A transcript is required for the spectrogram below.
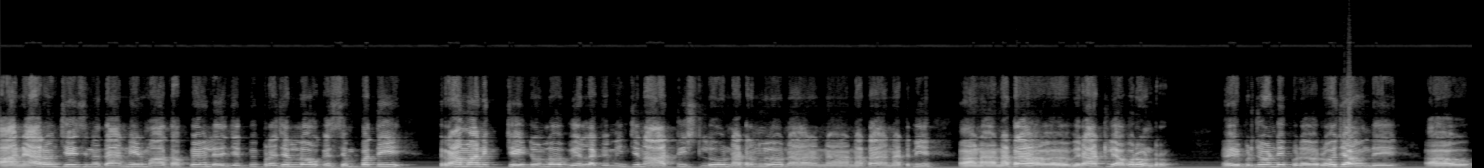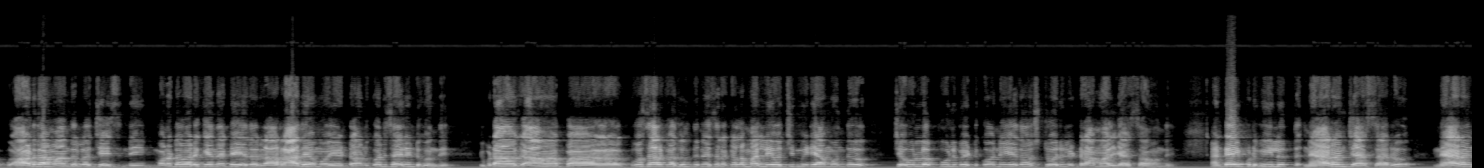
ఆ నేరం చేసిన దాన్ని మా తప్పేం లేదని చెప్పి ప్రజల్లో ఒక సింపతి డ్రామాని చేయటంలో వీళ్ళకి మించిన ఆర్టిస్టులు నటనలు నట నటిని నట విరాట్లు ఎవరు ఉండరు. ఇప్పుడు చూడండి ఇప్పుడు రోజా ఉంది ఆడదాం ఆంధ్రలో చేసింది మొన్నటి వరకు ఏంటంటే ఏదో రా- రాదేమో ఏంటో అనుకొని సైలెంట్గా ఉంది. ఇప్పుడు ఆమె ఆమె ప- కోసాలు కదులు తినేసరికల్లా మళ్ళీ వచ్చి మీడియా ముందు చెవుల్లో పూలు పెట్టుకొని ఏదో స్టోరీలు డ్రామాలు చేస్తూ ఉంది. అంటే ఇప్పుడు వీళ్ళు నేరం చేస్తారు. నేరం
